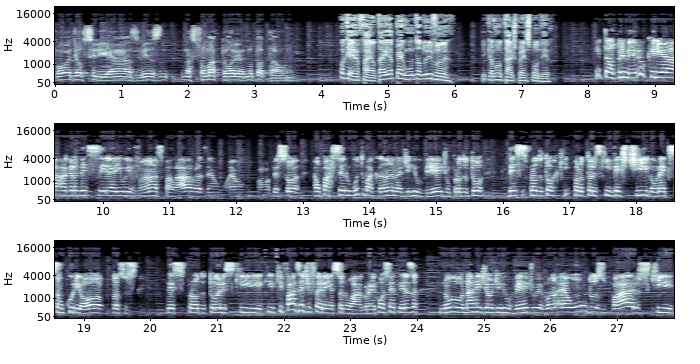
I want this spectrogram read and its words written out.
pode auxiliar, às vezes, na somatória, no total. Né? Ok, Rafael, tá aí a pergunta do Ivan. Fique à vontade para responder. Então, primeiro eu queria agradecer aí o Ivan, as palavras, é, um, é, um, é, uma pessoa, é um parceiro muito bacana de Rio Verde, um produtor desses produtor que, produtores que investigam, né, que são curiosos, desses produtores que, que, que fazem a diferença no agro. Né? E com certeza, no, na região de Rio Verde, o Ivan é um dos vários que,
